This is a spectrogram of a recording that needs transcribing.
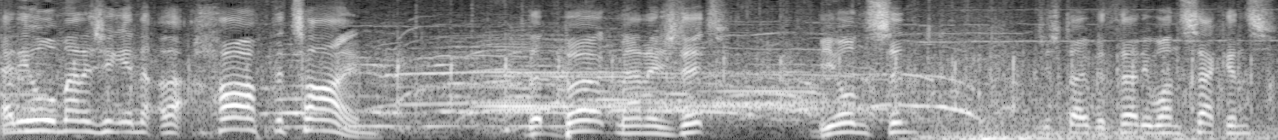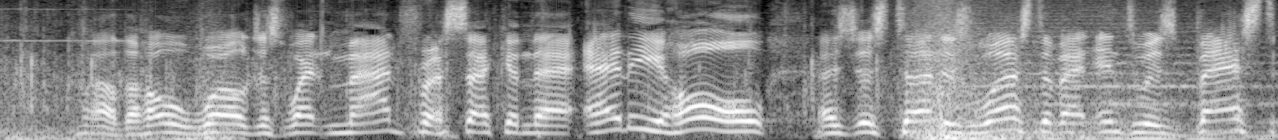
Eddie Hall managing in half the time that Burke managed it. Bjornsson, just over 31 seconds. Well, the whole world just went mad for a second there. Eddie Hall has just turned his worst event into his best.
